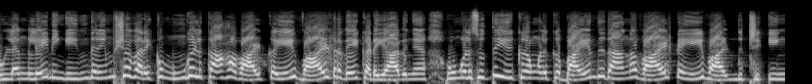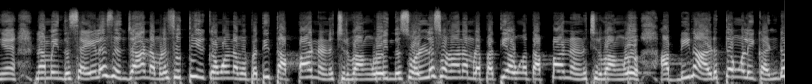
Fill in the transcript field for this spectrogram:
உள்ளங்களே நீங்க இந்த நிமிஷம் வரைக்கும் உங்களுக்காக வாழ்க்கையை வாழ்றதே கிடையாதுங்க. உங்களை சுத்தி இருக்கிறவங்களுக்கு பயந்து தாங்க வாழ்க்கையை வாழ்ந்துட்டு இருக்கீங்க. நம்ம இந்த செயலை செஞ்சா நம்மளை சுற்றி இருக்கவங்க நம்ம பற்றி தப்பாக நினச்சிருவாங்களோ? இந்த சொல்ல சொன்னால் நம்மளை பற்றி அவங்க தப்பாக நினச்சிருவாங்களோ? அப்படின்னு அடுத்தவங்களை கண்டு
